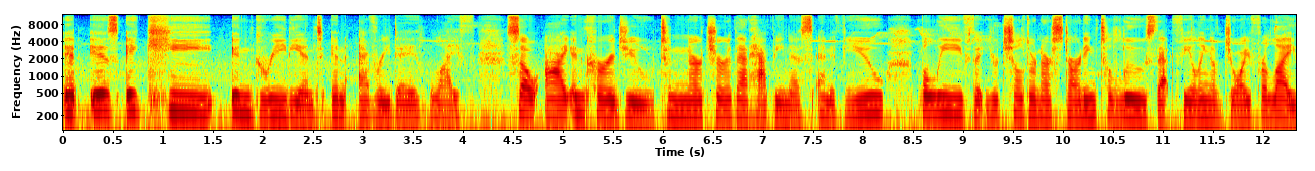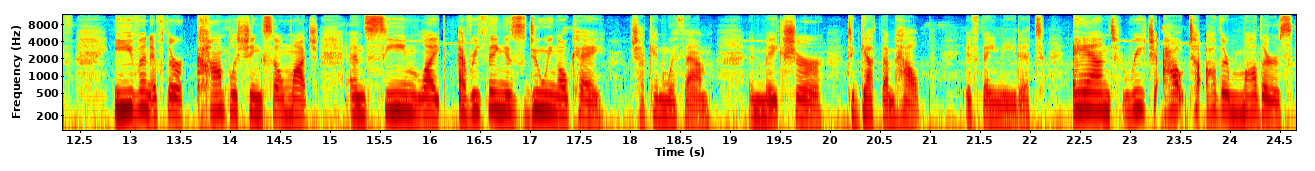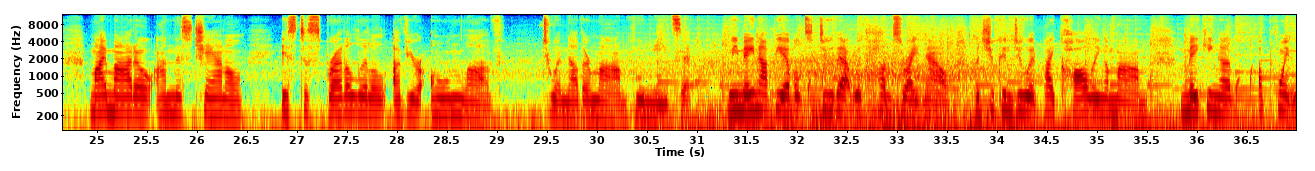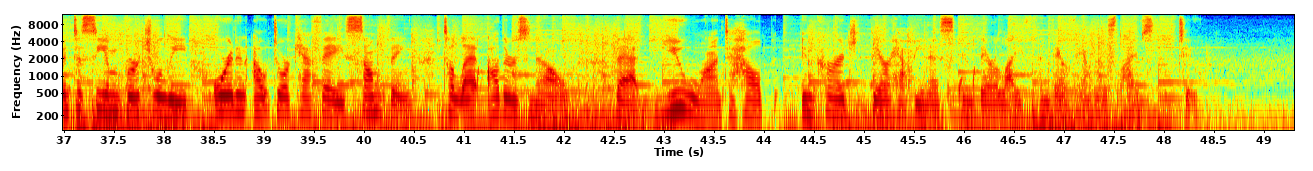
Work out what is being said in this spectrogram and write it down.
it is a key ingredient in everyday life. So I encourage you to nurture that happiness. And if you believe that your children are starting to lose that feeling of joy for life, even if they're accomplishing so much and seem like everything is doing okay, check in with them and make sure to get them help if they need it. And reach out to other mothers. My motto on this channel is to spread a little of your own love to another mom who needs it. We may not be able to do that with hugs right now, but you can do it by calling a mom, making an appointment to see them virtually or at an outdoor cafe, something to let others know that you want to help encourage their happiness in their life and their family's lives too.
